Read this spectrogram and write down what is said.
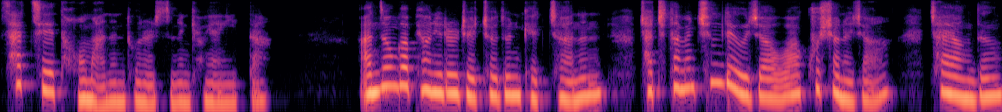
사치에 더 많은 돈을 쓰는 경향이 있다. 안전과 편의를 제쳐둔 객차는 자칫하면 침대 의자와 쿠션 의자, 차양 등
